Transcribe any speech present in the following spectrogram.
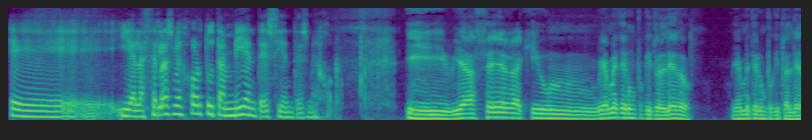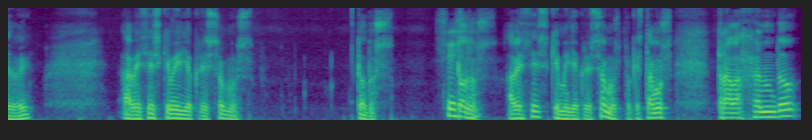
eh, y al hacerlas mejor tú también te sientes mejor. Y voy a hacer aquí un, voy a meter un poquito el dedo, voy a meter un poquito el dedo, ¿eh? A veces que mediocres somos, todos. Sí, sí. Todos, a veces que mediocres somos, porque estamos trabajando,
